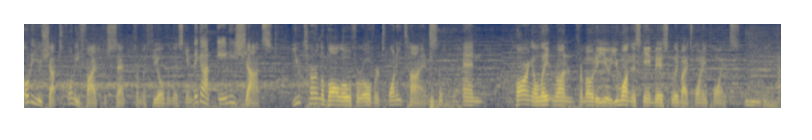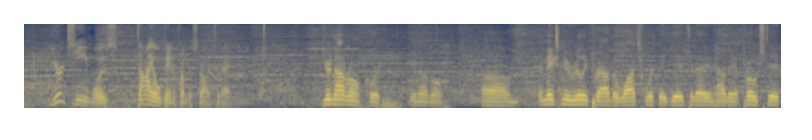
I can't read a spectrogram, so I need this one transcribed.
ODU shot 25% from the field in this game. They got 80 shots. You turn the ball over over 20 times, and barring a late run from ODU, you won this game basically by 20 points. Mm-hmm. Your team was dialed in from the start today. You're not wrong, Corey. You're not wrong. Um, it makes me really proud to watch what they did today and how they approached it.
